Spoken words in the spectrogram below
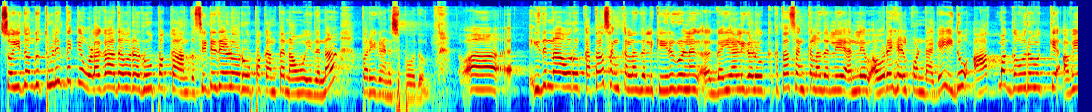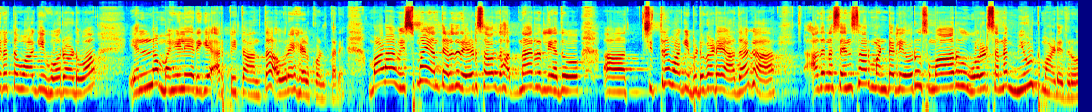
ಸೊ, ಇದೊಂದು ತುಳಿತಕ್ಕೆ ಒಳಗಾದವರ ರೂಪಕ ಅಂತ ಸಿಟಿದೇಳೋ ರೂಪಕ ಅಂತ ನಾವು ಇದನ್ನು ಪರಿಗಣಿಸ್ಬೋದು. ಇದನ್ನು ಅವರು ಕಥಾ ಸಂಕಲನದಲ್ಲಿ ಕಿರುಗುಳ್ನ ಗಯ್ಯಾಳಿಗಳು ಕಥಾ ಸಂಕಲನದಲ್ಲಿ ಅಲ್ಲೇ ಅವರೇ ಹೇಳ್ಕೊಂಡಾಗೆ ಇದು ಆತ್ಮಗೌರವಕ್ಕೆ ಅವಿರತವಾಗಿ ಹೋರಾಡುವ ಎಲ್ಲ ಮಹಿಳೆಯರಿಗೆ ಅರ್ಪಿತ ಅಂತ ಅವರೇ ಹೇಳ್ಕೊಳ್ತಾರೆ. ಭಾಳ ವಿಸ್ಮಯ ಅಂತ ಹೇಳಿದ್ರೆ ಎರಡು ಸಾವಿರದ ಹದಿನಾರರಲ್ಲಿ ಅದು ಚಿತ್ರವಾಗಿ ಬಿಡುಗಡೆ ಆದಾಗ ಅದನ್ನು ಸೆನ್ಸಾರ್ ಮಂಡಳಿಯವರು ಸುಮಾರು ವರ್ಡ್ಸನ್ನು ಮ್ಯೂಟ್ ಮಾಡಿದರು.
